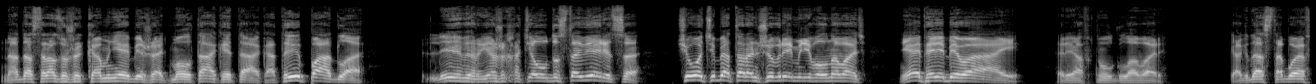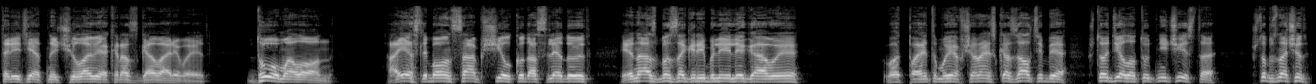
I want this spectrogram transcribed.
надо сразу же ко мне бежать, мол, так и так, а ты, падла! Ливер, я же хотел удостовериться! Чего тебя-то раньше времени волновать? Не перебивай!» — рявкнул главарь. «Когда с тобой авторитетный человек разговаривает, думал он! А если бы он сообщил, куда следует, и нас бы загребли легавые, вот поэтому я вчера и сказал тебе, что дело тут нечисто, чтобы, значит,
